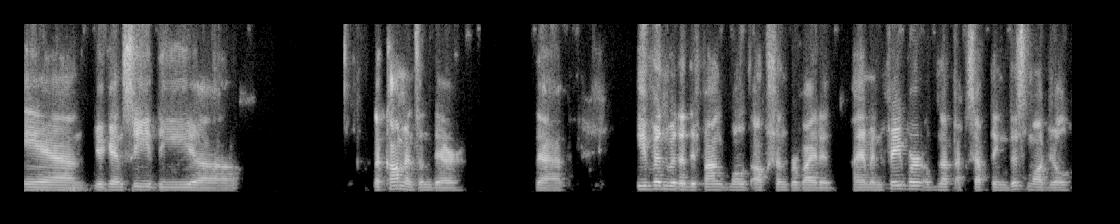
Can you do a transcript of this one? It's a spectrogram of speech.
And you can see the uh, the comments in there that even with the defang mode option provided, I am in favor of not accepting this module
